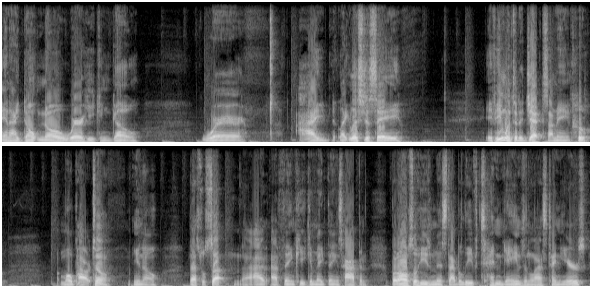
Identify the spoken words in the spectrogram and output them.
and I don't know where he can go. Where I like, let's just say, if he went to the Jets, I mean, whew, more power to him. You know, that's what's up. I, I think he can make things happen. But also, he's missed, I believe, 10 games in the last 10 years.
